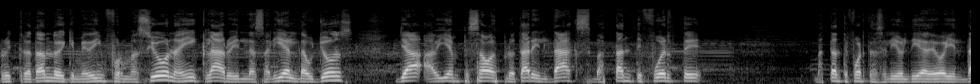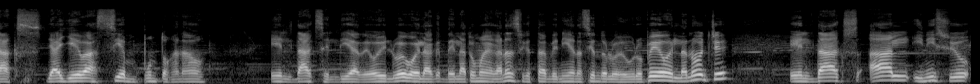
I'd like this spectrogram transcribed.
Estoy tratando de que me dé información ahí, claro, y la salida del Dow Jones ya había empezado a explotar el DAX bastante fuerte. Bastante fuerte ha salido el día de hoy el DAX. Ya lleva 100 puntos ganados el DAX el día de hoy, luego de la, de la toma de ganancias que venían haciendo los europeos en la noche. El DAX al inicio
